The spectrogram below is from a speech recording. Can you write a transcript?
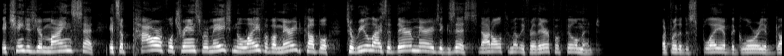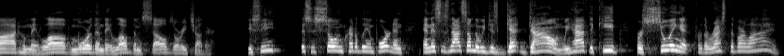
It changes your mindset. It's a powerful transformation in the life of a married couple to realize that their marriage exists not ultimately for their fulfillment, but for the display of the glory of God, whom they love more than they love themselves or each other. You see? This is so incredibly important. And, and this is not something we just get down. We have to keep pursuing it for the rest of our lives.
